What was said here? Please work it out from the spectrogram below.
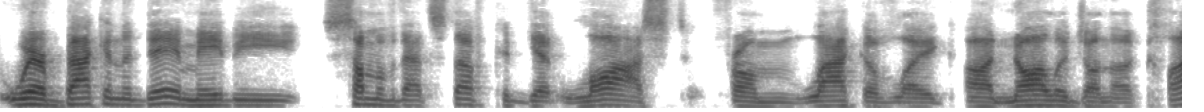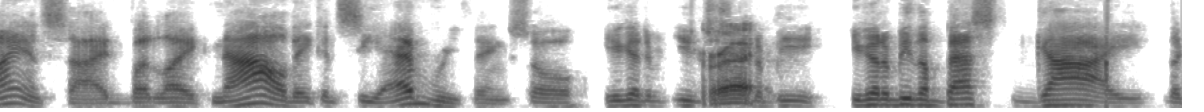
Where back in the day, maybe some of that stuff could get lost from lack of like uh, knowledge on the client side. But like now, they can see everything. So you got to you just got to be you got to be the best guy, the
